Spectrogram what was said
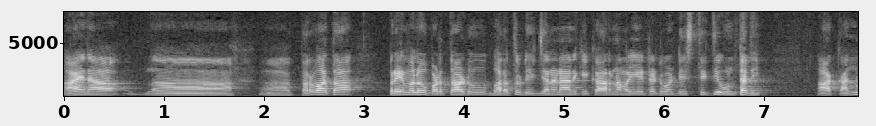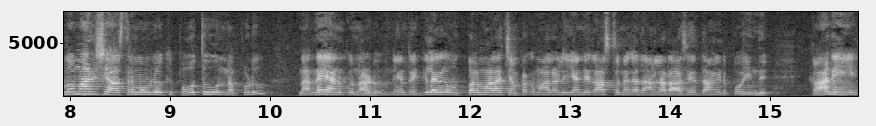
ఆయన తర్వాత ప్రేమలో పడతాడు భరతుడి జననానికి కారణమయ్యేటటువంటి స్థితి ఉంటుంది. ఆ కన్వ మహర్షి ఆశ్రమంలోకి పోతూ ఉన్నప్పుడు నన్నయ్య అనుకున్నాడు నేను రెగ్యులర్గా ఉత్పలమాల చంపకమాలలు ఇవన్నీ రాస్తున్నా కదా అందులో రాసేద్దాం ఇటు పోయింది. కానీ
